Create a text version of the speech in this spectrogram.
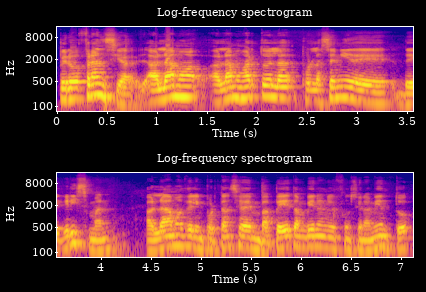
Pero Francia, hablamos, hablamos harto de la- por la semi de, de Griezmann, hablábamos de la importancia de Mbappé también en el funcionamiento.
